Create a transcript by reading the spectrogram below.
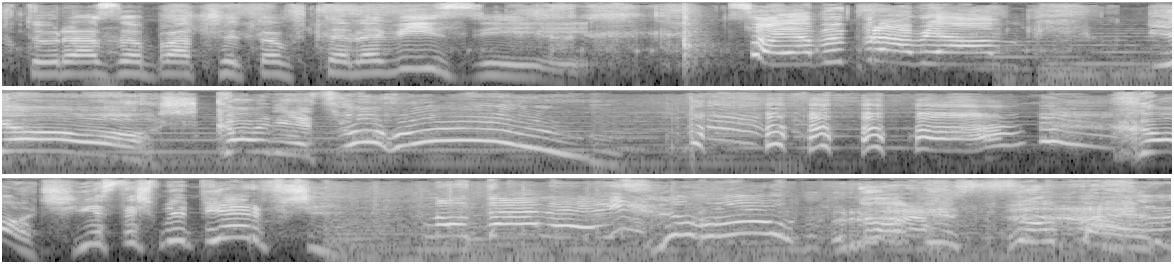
Która zobaczy to w telewizji. Co ja wyprawiam? Już! Koniec! Woohoo! Chodź, jesteśmy pierwsi! No dalej! Robię super!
